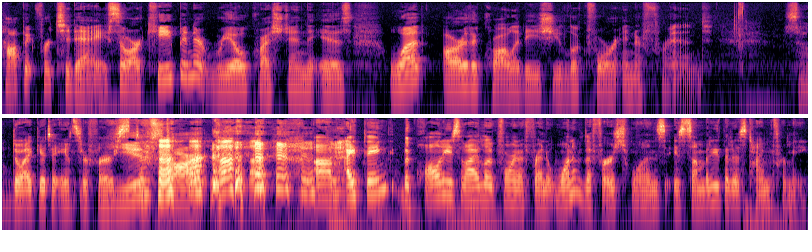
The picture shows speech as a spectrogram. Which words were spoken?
topic for today. So, our keeping it real question is, what are the qualities you look for in a friend? So, Do I get to answer first? you start. um, I think the qualities that I look for in a friend, one of the first ones is somebody that has time for me.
